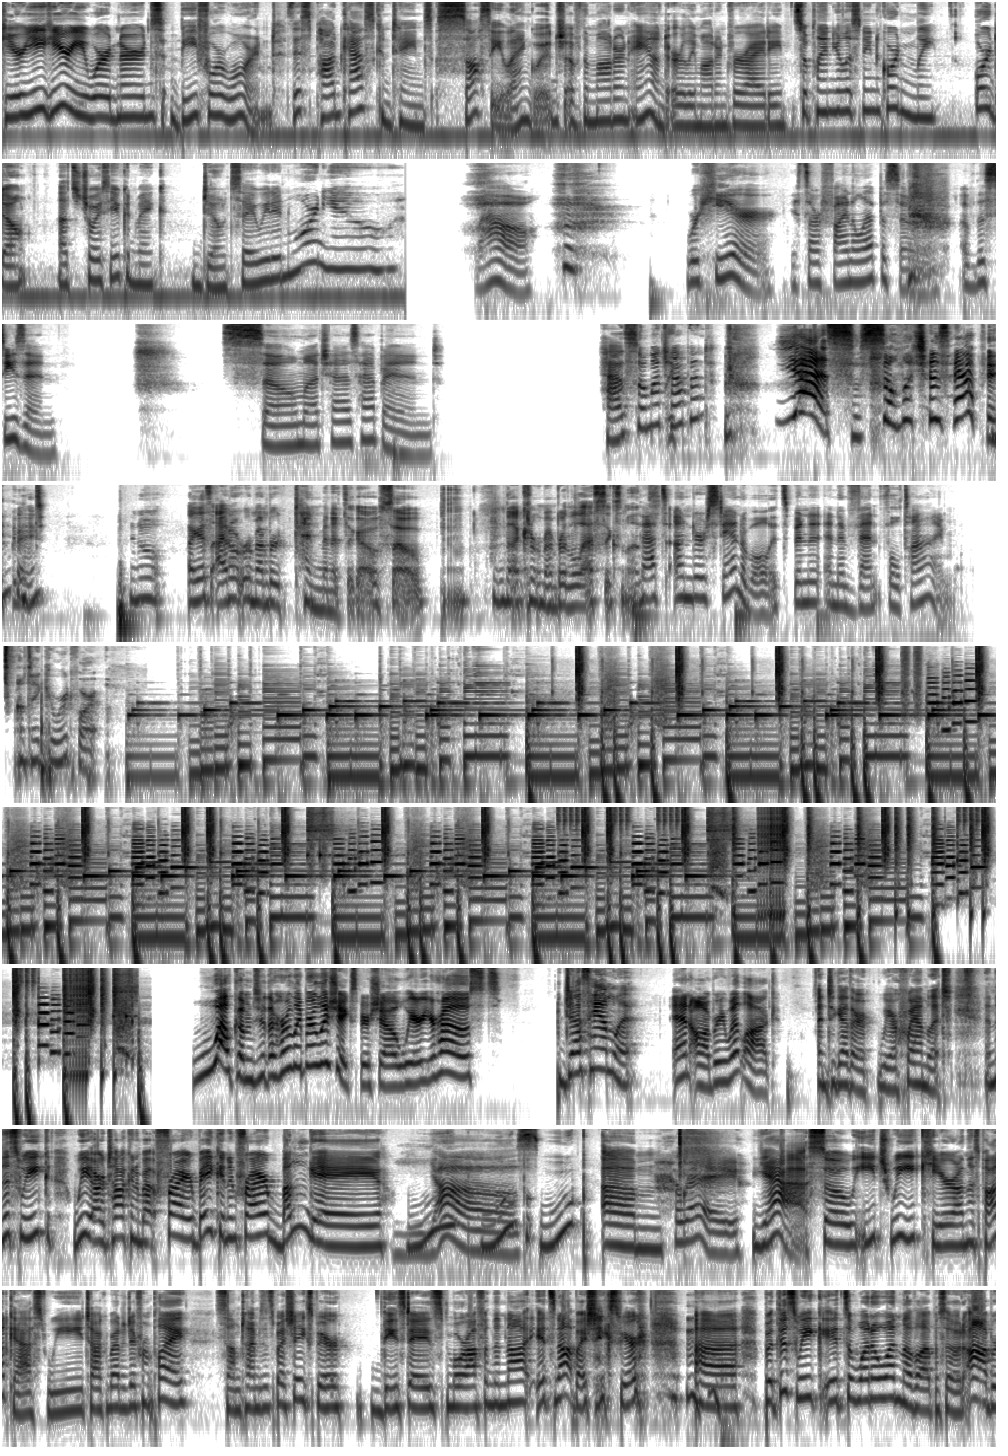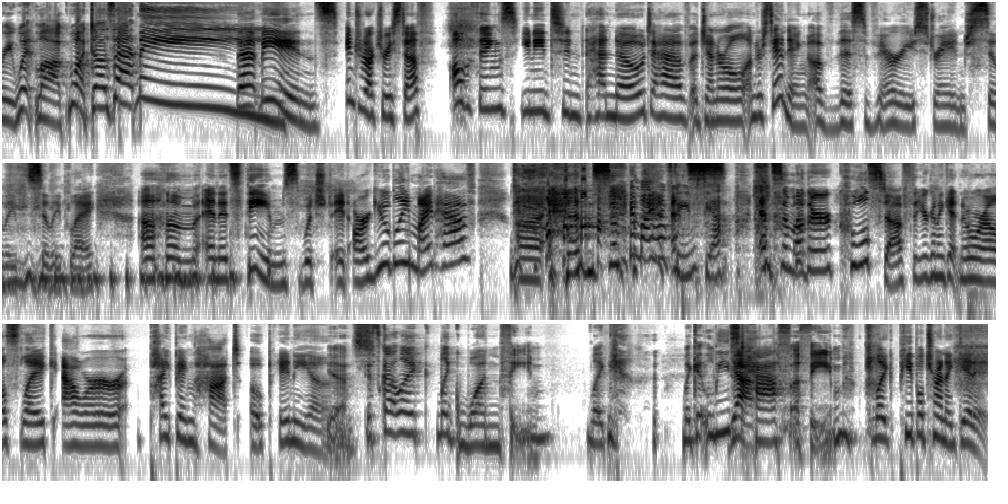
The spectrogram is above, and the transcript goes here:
Hear ye, hear ye, word nerds. Be forewarned. This podcast contains saucy language of the modern and early modern variety, so plan your listening accordingly. Or don't. That's a choice you can make. Don't say we didn't warn you. Wow. We're here. It's our final episode of the season. So much has happened. Has so much Like- happened? Yes! So much has happened. Okay. you know, I guess I don't remember 10 minutes ago, so I'm not going to remember the last six months. That's understandable. It's been an eventful time. I'll take your word for it. Welcome to the Hurly Burly Shakespeare Show. We're your hosts, Jess Hamlet. and Aubrey Whitlock. And together we are Whamlet. And this week we are talking about Friar Bacon and Friar Bungay. Yes. Whoop, whoop. Um, Hooray. yeah. So each week here on this podcast, we talk about a different play. Sometimes it's by Shakespeare. These days, more often than not, it's not by Shakespeare. uh, but this week, it's a 101 level episode. Aubrey Whitlock, what does that mean? That means introductory stuff, all the things you need to ha- know to have a general understanding of this very strange, silly, silly play, um, and its themes, which it arguably might have, uh, and some It might have themes, yeah. and some other cool stuff that you're gonna get nowhere else, like our piping hot opinions. Yeah, it's got like like one theme, like like at least Yeah. half a theme. like people trying to get it.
